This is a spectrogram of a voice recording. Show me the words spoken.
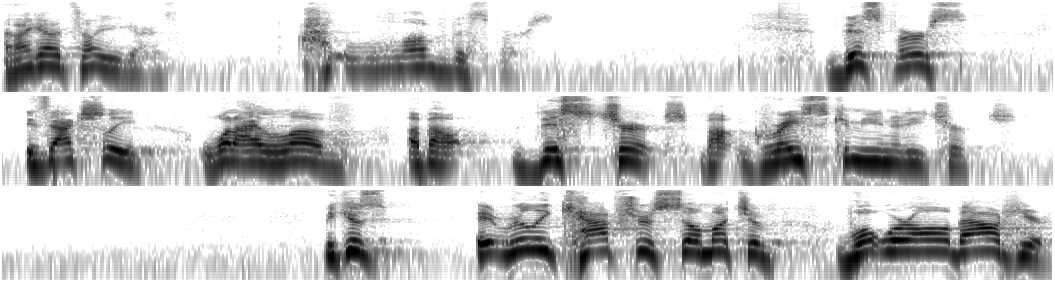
And I got to tell you guys, I love this verse. This verse is actually what I love about this church, about Grace Community Church. Because it really captures so much of what we're all about here.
